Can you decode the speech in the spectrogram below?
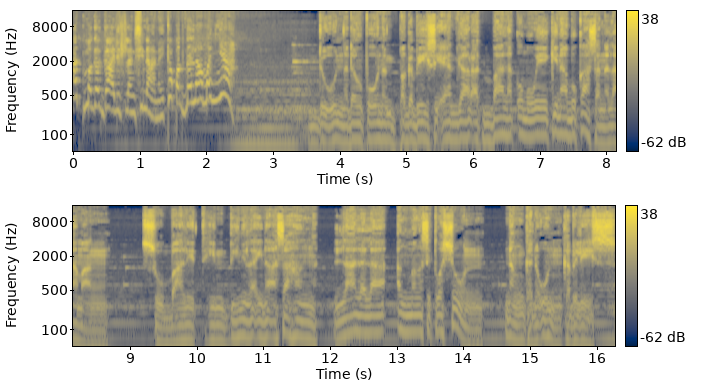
At magagalit lang si nanay kapag nalaman niya. Doon na daw po nagpagabi si Edgar at balak umuwi kinabukasan na lamang. Subalit hindi nila inaasahang lalala ang mga sitwasyon ng ganoon kabilis.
